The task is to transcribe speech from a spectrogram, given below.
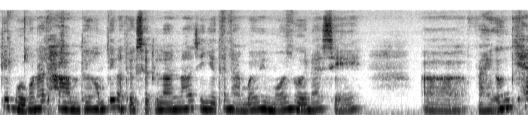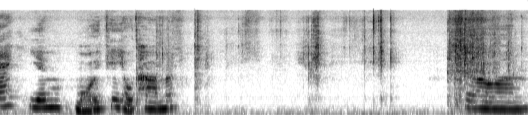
Cái mùi của nó thơm thư không biết là thực xịt lên nó sẽ như thế nào bởi vì mỗi người nó sẽ uh, phản ứng khác với mỗi cái dầu thơm á. So, um,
